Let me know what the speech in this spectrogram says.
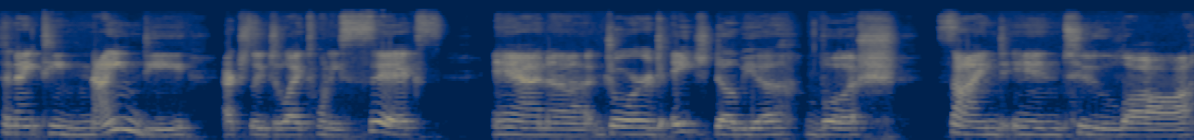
to 1990, actually July 26th, and uh, George H.W. Bush signed into law,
